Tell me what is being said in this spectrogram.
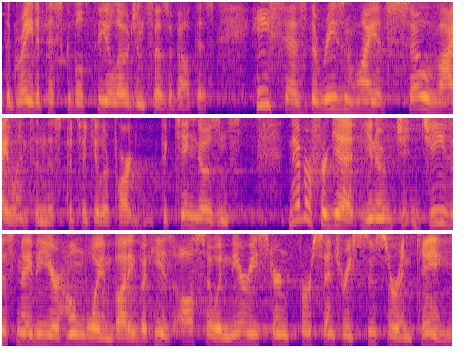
the great Episcopal theologian says about this. He says the reason why it's so violent in this particular part, the king goes and never forget, you know, J- Jesus may be your homeboy and buddy, but he is also a Near Eastern first century suzerain king,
